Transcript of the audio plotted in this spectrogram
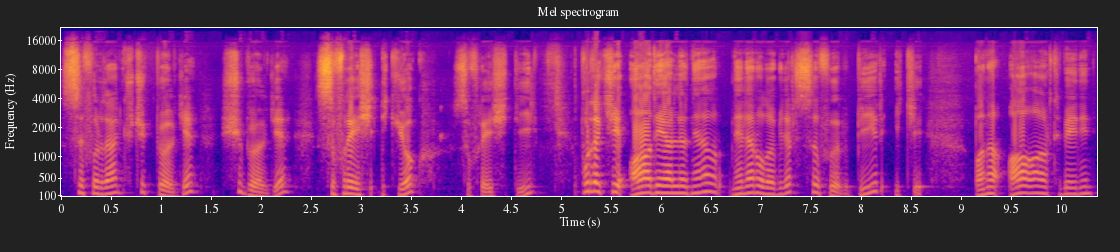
sıfırdan küçük bölge. Şu bölge. Sıfıra eşitlik yok. Sıfıra eşit değil. Buradaki A değerleri neler, neler olabilir? 0, 1, 2. Bana A artı B'nin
